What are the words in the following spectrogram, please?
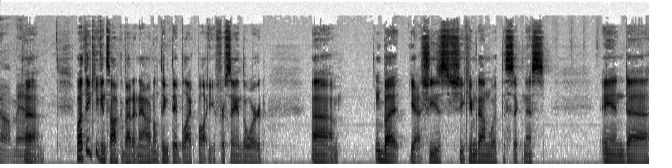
Oh man. Um, well, I think you can talk about it now. I don't think they blackball you for saying the word. Um, but yeah, she's she came down with the sickness, and uh,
